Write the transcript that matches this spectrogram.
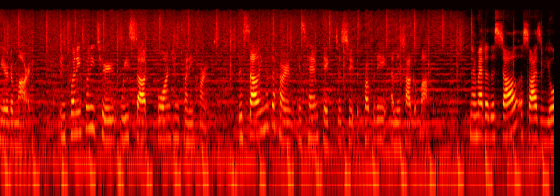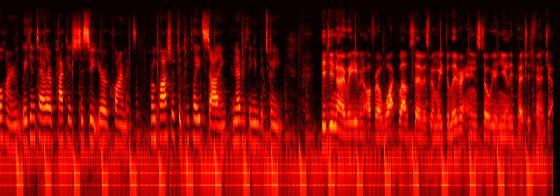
here at Amari. In 2022, we start 420 homes. The styling of the home is hand-picked to suit the property and the target market. No matter the style or size of your home, we can tailor a package to suit your requirements, from partial to complete styling and everything in between. Did you know we even offer a white glove service when we deliver and install your newly purchased furniture?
